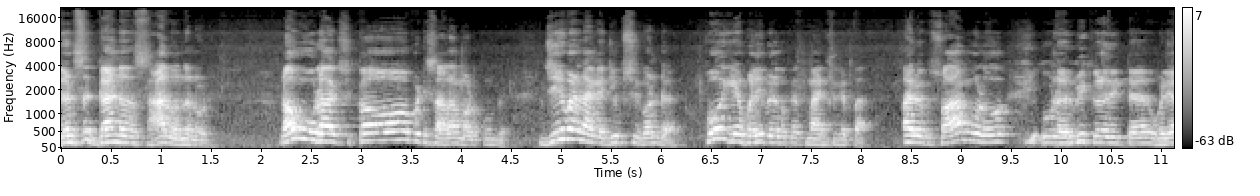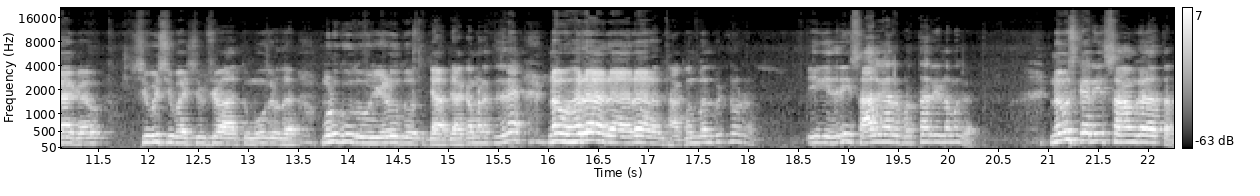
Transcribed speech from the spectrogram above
ಗಂಡ್ಸಕ್ಕೆ ಗಂಡ ಅಂದ್ರೆ ನೋಡಿ ಒಂದ ನೋಡ್ರಿ ನಾವು ಊರಾಗ ಸಿಕ್ಕಾಪಟ್ಟಿ ಸಾಲ ಮಾಡ್ಕೊಂಡು ಜೀವನದಾಗ ಜೀಪ್ಸಿಕೊಂಡು ಹೋಗಿ ಹೊಳಿ ಬೀಳ್ಬೇಕಂತ ಮಾಡ್ತಿರಪ್ಪ ಅಲ್ಲಿ ಸ್ವಾಮಿಗಳು ಇವ್ನ ಅರ್ಬಿ ಕಳೆದಿಟ್ಟ ಹೊಳ್ಯಾಗ ಶಿವ ಶಿವ ಶಿವ ಶಿವ ಆತು ಮೂಗಿಡ್ದ ಮುಳುಗುದು ಏಳುದು ಅಂತ ಜಾ ಜಾಕ ಮಾಡತ್ತಿದ್ರೆ ನಾವು ಹರ ಹರ ಹರ ಹರ ಅಂತ ಹಾಕೊಂಡ್ ಬಂದ್ಬಿಟ್ಟು ನೋಡ್ರಿ. ಈಗ ಇದ್ರಿಗೆ ಸಾಲಗಾರ ಬರ್ತಾರ್ರಿ ನಮಗೆ. ನಮಸ್ಕಾರ ರೀ ಸ್ವಾಮಿಗಳ ಆತರ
